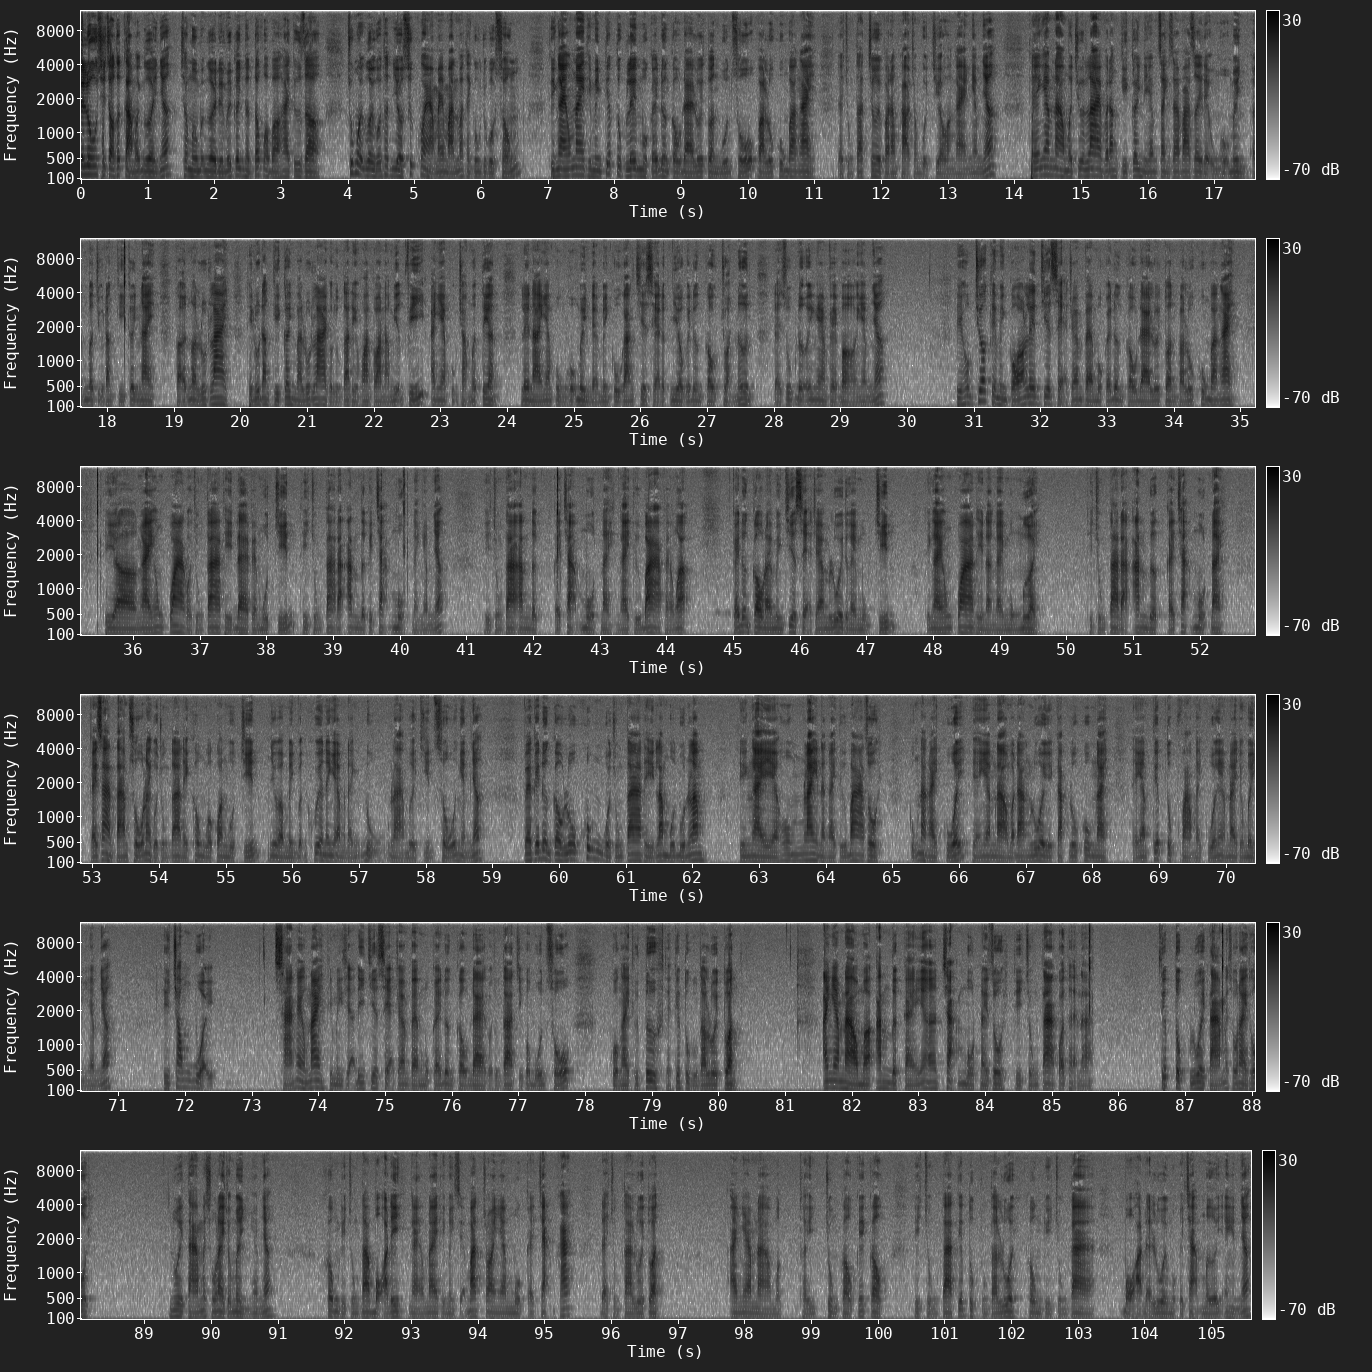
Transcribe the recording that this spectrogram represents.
Hello, xin chào tất cả mọi người nhé. Chào mừng mọi người đến với kênh Thần Tốc vào bờ 24 giờ. Chúc mọi người có thật nhiều sức khỏe, may mắn và thành công trong cuộc sống. Thì ngày hôm nay thì mình tiếp tục lên một cái đường cầu đài lui tuần 4 số và lô khung 3 ngày để chúng ta chơi và tham khảo trong buổi chiều hàng ngày anh em nhé. Thế anh em nào mà chưa like và đăng ký kênh thì em dành ra 3 giây để ủng hộ mình, ấn vào chữ đăng ký kênh này và ấn vào nút like. Thì nút đăng ký kênh và nút like của chúng ta thì hoàn toàn là miễn phí, anh em cũng chẳng mất tiền. Nên là anh em ủng hộ mình để mình cố gắng chia sẻ được nhiều cái đường cầu chuẩn hơn để giúp đỡ anh em về bờ anh em nhé. Thì hôm trước thì mình có lên chia sẻ cho em về một cái đường cầu đề lui tuần và lô khung 3 ngày. Thì uh, ngày hôm qua của chúng ta thì đề về 19 thì chúng ta đã ăn được cái chạm 1 này anh em nhé. Thì chúng ta ăn được cái chạm 1 này ngày thứ ba phải không ạ? Cái đường cầu này mình chia sẻ cho em lui từ ngày mùng 9. Thì ngày hôm qua thì là ngày mùng 10 thì chúng ta đã ăn được cái chạm 1 này. Cái dàn 8 số này của chúng ta thì không có con 19 nhưng mà mình vẫn khuyên anh em đánh đủ là 19 số anh em nhé về cái đường cầu lô khung của chúng ta thì 5445 thì ngày hôm nay là ngày thứ ba rồi, cũng là ngày cuối. Thì anh em nào mà đang nuôi cái cặp lô khung này thì anh em tiếp tục vào ngày cuối ngày hôm nay cho mình em nhé. Thì trong buổi sáng ngày hôm nay thì mình sẽ đi chia sẻ cho em về một cái đường cầu đề của chúng ta, chỉ có 4 số của ngày thứ tư để tiếp tục chúng ta nuôi tuần. Anh em nào mà ăn được cái ờ, chạm một này rồi thì chúng ta có thể là tiếp tục nuôi 8 cái số này thôi nuôi 8 cái số này cho mình em nhé không thì chúng ta bỏ đi, ngày hôm nay thì mình sẽ bắt cho anh em một cái chạm khác để chúng ta nuôi tuần. Anh em nào mà thấy trùng cầu kết cầu thì chúng ta tiếp tục chúng ta nuôi, không thì chúng ta bỏ để nuôi một cái chạm mới, anh em nhé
